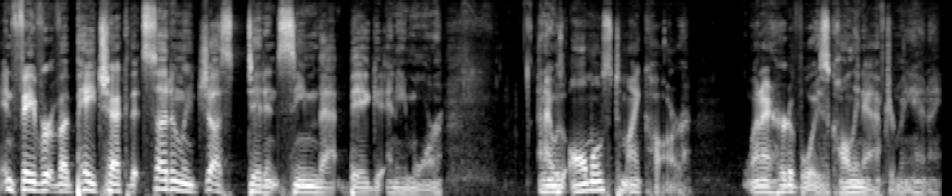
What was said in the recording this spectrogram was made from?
in favor of a paycheck that suddenly just didn't seem that big anymore. And I was almost to my car when I heard a voice calling after me, and I,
